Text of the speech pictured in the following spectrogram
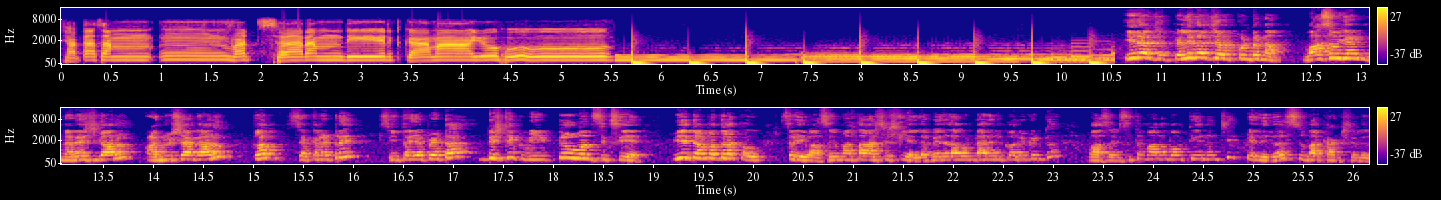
శతసం వత్సరం దీర్ఘమాయు. ఈరోజు పెళ్ళి రోజు జరుపుకుంటున్న వాసవ్యన్ నరేష్ గారు అనుష గారు club secretary Seethayyapeta district V two one six A. ఈ దంపతులకు శ్రీ వాసవి మాత ఆశీస్సులు ఎల్లవేళలా ఉండాలని కోరుకుంటూ వాసవి సుతమానుభవతి నుంచి పెళ్ళి రోజు శుభాకాంక్షలు.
